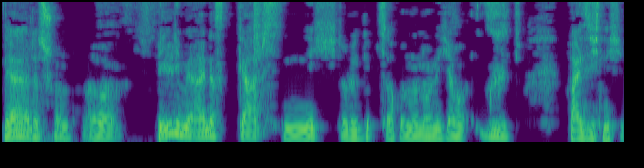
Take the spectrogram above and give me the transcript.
ja das schon. Aber bilde mir ein, das gab's nicht oder gibt's auch immer noch nicht, aber weiß ich nicht.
